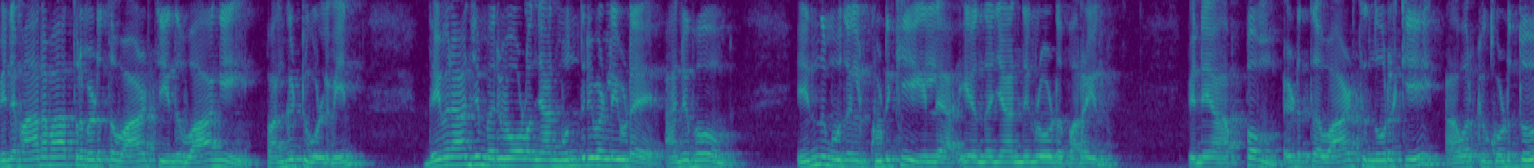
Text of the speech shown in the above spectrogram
പിന്നെ പാനപാത്രം എടുത്ത് വാഴ്ത്തി ഇത് വാങ്ങി പങ്കിട്ടുകൊള്ളുവീൻ. ദൈവരാജ്യം വരുവോളം ഞാൻ മുന്തിരിവള്ളിയുടെ അനുഭവം ഇന്നു മുതൽ കുടിക്കുകയില്ല എന്ന് ഞാൻ നിങ്ങളോട് പറയുന്നു. പിന്നെ അപ്പം എടുത്ത് വാഴ്ത്തി നുറുക്കി അവർക്ക് കൊടുത്തു.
